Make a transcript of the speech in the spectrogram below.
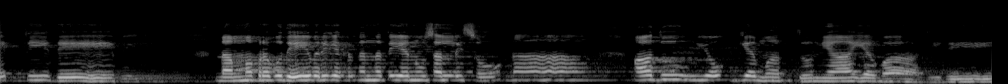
ಎತ್ತಿದ್ದೇವೆ. ನಮ್ಮ ಪ್ರಭು ದೇವರಿಗೆ ಕೃತಜ್ಞತೆಯನ್ನು ಸಲ್ಲಿಸೋಣ. ಅದು ಯೋಗ್ಯ ಮತ್ತು ನ್ಯಾಯವಾಗಿದೆ.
